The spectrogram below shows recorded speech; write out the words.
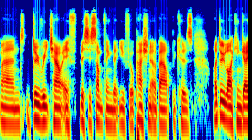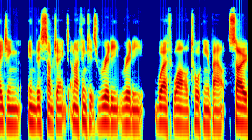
And do reach out if this is something that you feel passionate about because I do like engaging in this subject and I think it's really, really worthwhile talking about. So,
